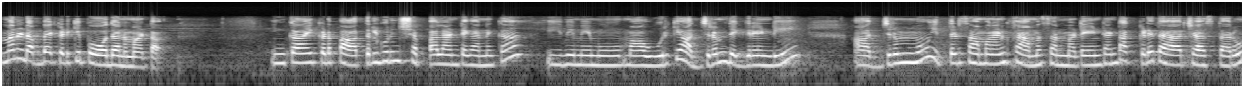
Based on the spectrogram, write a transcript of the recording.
మన డబ్బు ఎక్కడికి పోదనమాట ఇంకా ఇక్కడ పాత్రల గురించి చెప్పాలంటే కనుక ఇవి మేము మా ఊరికి అజ్రం దగ్గరండి. ఆ అజ్రము ఇత్తడి సామానానికి ఫేమస్ అనమాట ఏంటంటే అక్కడే తయారు చేస్తారు.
